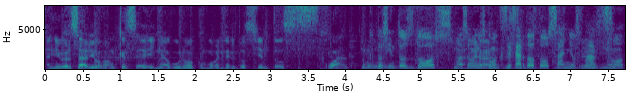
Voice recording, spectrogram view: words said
aniversario, aunque se inauguró como en el 204. 202, más o menos, como que sí, se tardó dos años más. ¿no?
